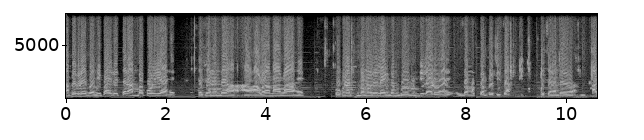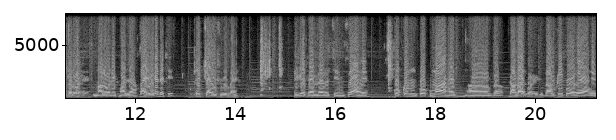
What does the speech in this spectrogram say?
आपल्याकडे हे पाहिले तर आंबा पोळी आहे. त्याच्यानंतर आवळा मावा आहे. कोकणात बनवलेला एकदम गुळबुंदी लाडू आहे. एकदम उत्तम प्रतीचा. त्याच्यानंतर खाजा पण आहे. मालवणी खाजा काय त्याची? एक चाळीस रुपये. ठीक आहे त्यानंतर चिंच आहे कोकम कोकमा आहेत अं, ग- गावठी पोहे. गावठी पोहे आहेत.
